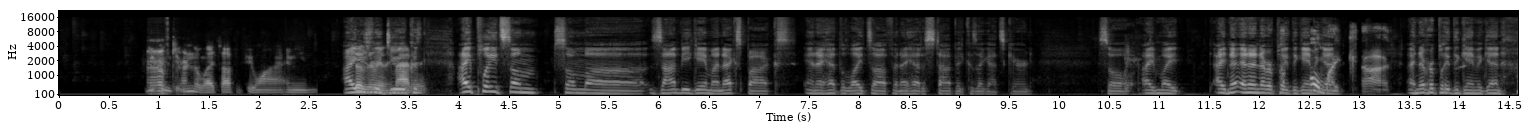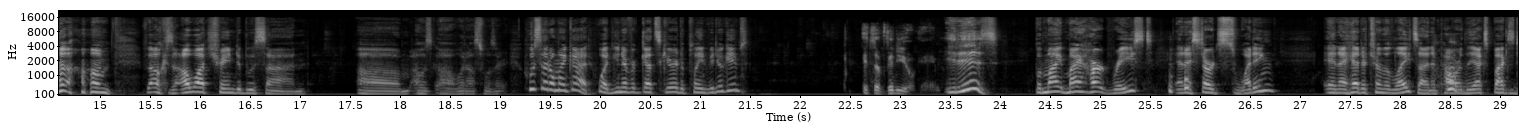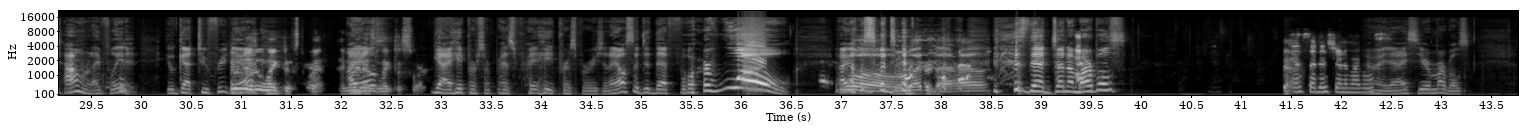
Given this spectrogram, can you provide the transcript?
you have can to. turn the lights off if you want. I mean, I Doesn't usually really do because. I played some some uh, zombie game on Xbox and I had the lights off and I had to stop it because I got scared. So I might. I ne- and I never played the game Oh again. my god. I never played the game again. um, because I'll watch Train to Busan. Um, I was oh, what else was there? Who said, "Oh my god, what? You never got scared of playing video games?" It's a video game. It is, but my my heart raced and I started sweating, and I had to turn the lights on and power the Xbox down when I played it. It got too freaky. Who I- doesn't like to sweat? I know I who doesn't also- like to sweat. yeah, I hate pers- pers- I hate perspiration. I also did that for whoa. I also whoa, did. what the hell? Is that Jenna Marbles? yes, that is Jenna Marbles. right, yeah, I see her marbles.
